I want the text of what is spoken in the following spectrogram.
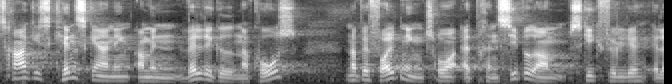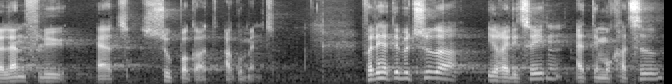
tragisk kendskærning om en vellykket narkose, når befolkningen tror, at princippet om skikfølge eller landfly er et supergodt argument. For det her, det betyder i realiteten, at demokratiet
